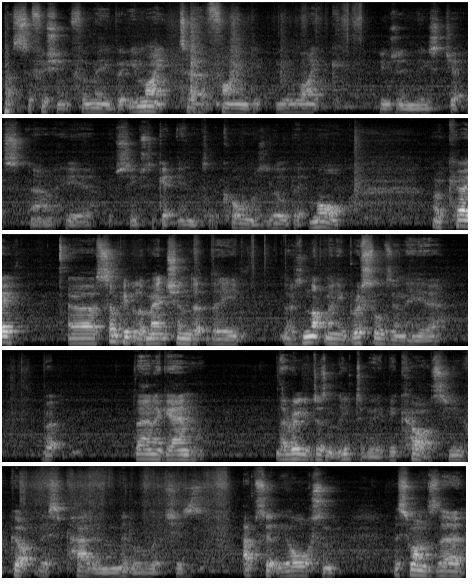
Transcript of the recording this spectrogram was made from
That's sufficient for me but you might uh, find you like using these jets down here which seems to get into the corners a little bit more. Okay uh, some people have mentioned that the there's not many bristles in here but then again there really doesn't need to be because you've got this pad in the middle which is absolutely awesome. This one's the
